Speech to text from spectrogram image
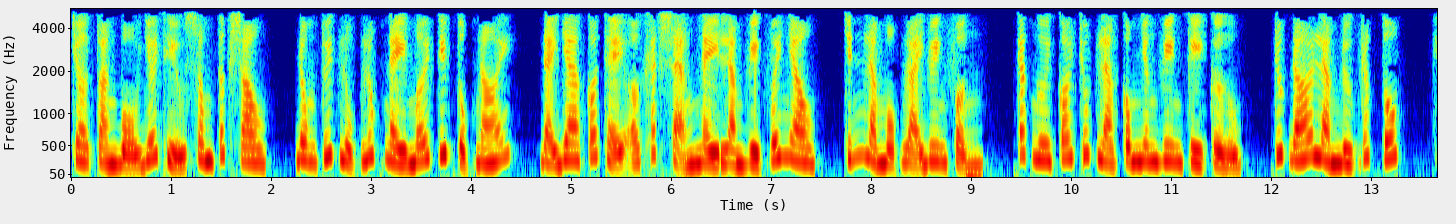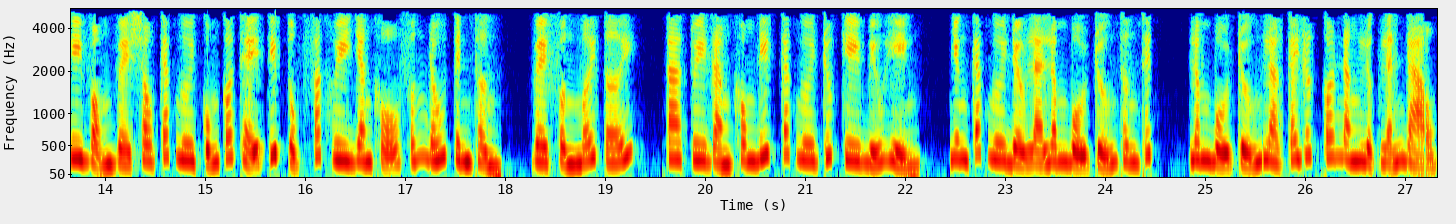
chờ toàn bộ giới thiệu xong tất sau, đông tuyết lục lúc này mới tiếp tục nói, đại gia có thể ở khách sạn này làm việc với nhau, chính là một loại duyên phận, các ngươi có chút là công nhân viên kỳ cựu, trước đó làm được rất tốt, hy vọng về sau các ngươi cũng có thể tiếp tục phát huy gian khổ phấn đấu tinh thần, về phần mới tới, ta tuy rằng không biết các ngươi trước kia biểu hiện, nhưng các ngươi đều là lâm bộ trưởng thân thích, lâm bộ trưởng là cái rất có năng lực lãnh đạo,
